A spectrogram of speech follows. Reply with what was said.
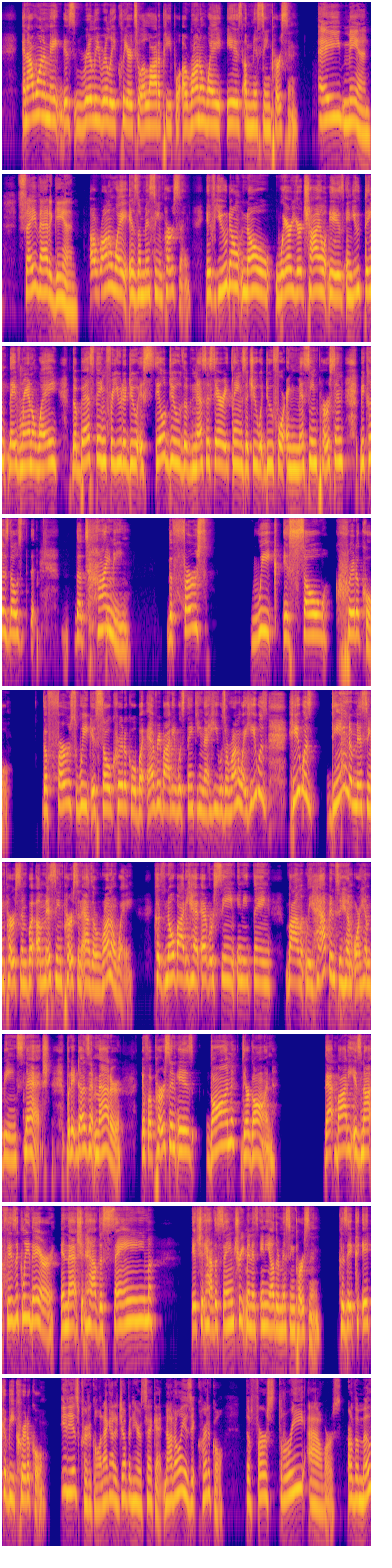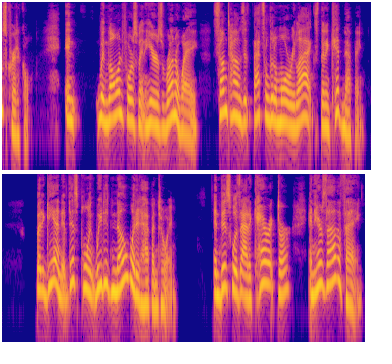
And I want to make this really, really clear to a lot of people. A runaway is a missing person. Amen. Say that again. A runaway is a missing person. If you don't know where your child is and you think they've ran away, the best thing for you to do is still do the necessary things that you would do for a missing person because those, the timing, the first week is so critical. The first week is so critical, but everybody was thinking that he was a runaway. He was, he was deemed a missing person, but a missing person as a runaway because nobody had ever seen anything violently happen to him or him being snatched. But it doesn't matter. If a person is gone, they're gone. That body is not physically there, and that should have the same. It should have the same treatment as any other missing person because it it could be critical. It is critical, and I got to jump in here a second. Not only is it critical, the first three hours are the most critical. And when law enforcement hears runaway, sometimes it, that's a little more relaxed than a kidnapping. But again, at this point, we didn't know what had happened to him. And this was out of character. And here's the other thing.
